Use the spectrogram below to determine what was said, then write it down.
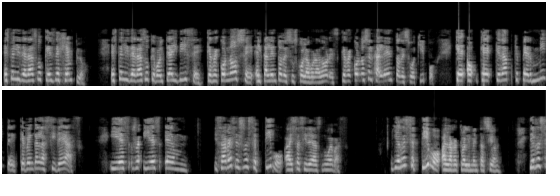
este liderazgo que es de ejemplo, este liderazgo que voltea y dice, que reconoce el talento de sus colaboradores, que reconoce el talento de su equipo, que, que, que permite que vengan las ideas y es, y es, em, y sabes, es receptivo a esas ideas nuevas. Y es receptivo a la retroalimentación. Y es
